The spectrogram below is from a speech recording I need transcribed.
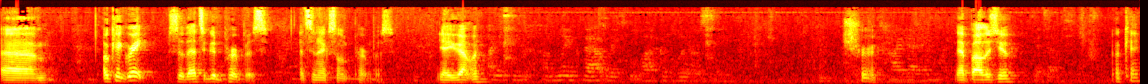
um, okay, great. So that's a good purpose. That's an excellent purpose. Yeah, you got one? I can uh, link that with lack of literacy. Sure. That bothers you? It does. Okay.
